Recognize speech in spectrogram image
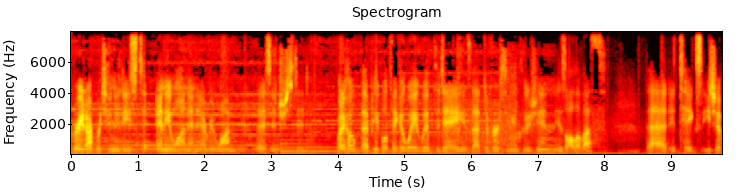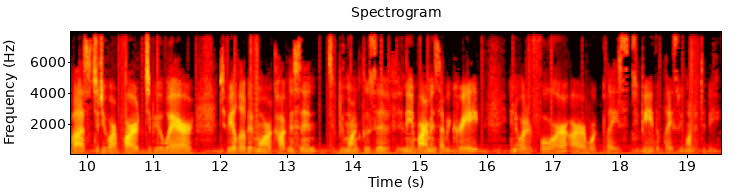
great opportunities to anyone and everyone that is interested. What I hope that people take away with today is that diversity and inclusion is all of us that it takes each of us to do our part, to be aware, to be a little bit more cognizant, to be more inclusive in the environments that we create in order for our workplace to be the place we want it to be.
